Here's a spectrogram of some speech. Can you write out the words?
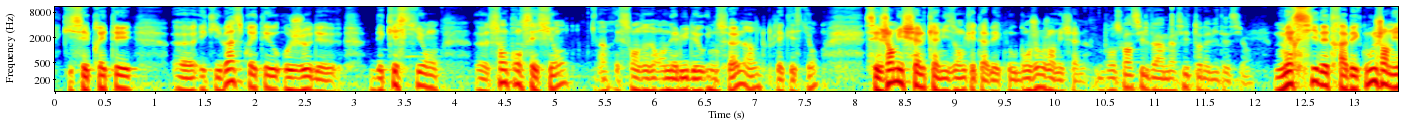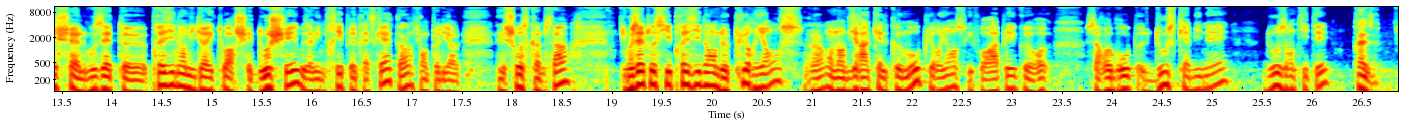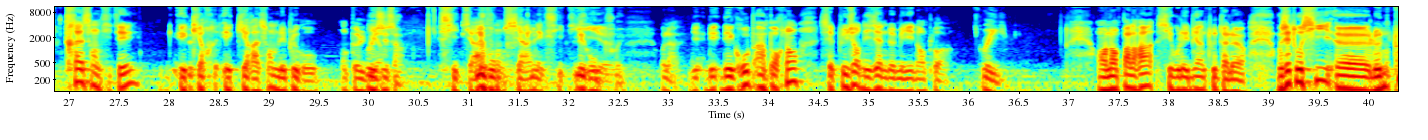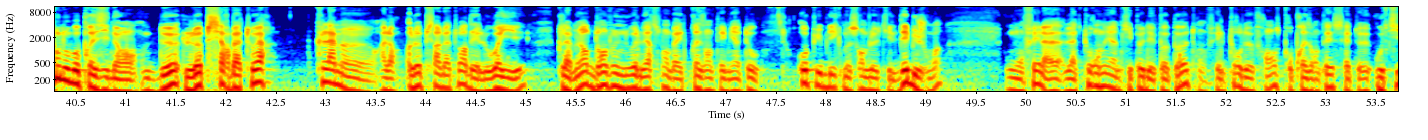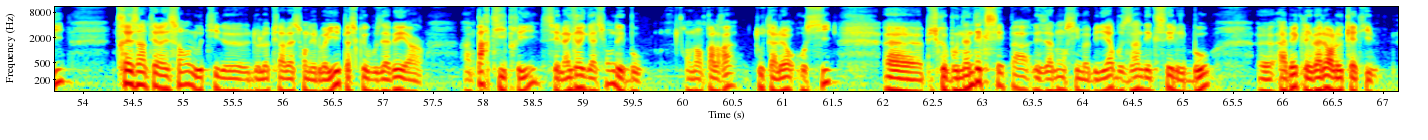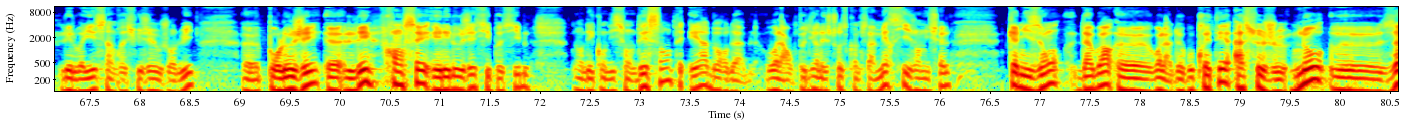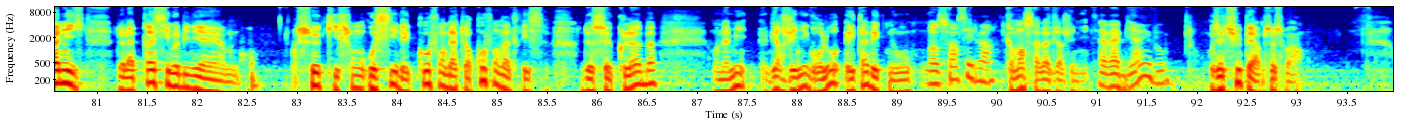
qui s'est prêté euh, et qui va se prêter au jeu des, des questions sans concession Hein, et sans en éluder une seule, hein, toutes les questions. C'est Jean-Michel Camison qui est avec nous. Bonjour Jean-Michel. Bonsoir Sylvain, merci de ton invitation. Merci d'être avec nous Jean-Michel. Vous êtes euh, président du directoire chez Daucher, vous avez une triple casquette, hein, si on peut dire les choses comme ça. Vous êtes aussi président de Pluriance, on en dira quelques mots. Pluriance, il faut rappeler que ça regroupe 12 cabinets, 12 entités. 13. 13 entités et qui, et qui rassemblent les plus gros, on peut le oui, dire. Oui, c'est ça. Citia, Foncia, Nexity. Les groupes, euh, oui voilà, des, groupes importants, c'est plusieurs dizaines de milliers d'emplois. Oui. On en parlera, si vous voulez bien, tout à l'heure. Vous êtes aussi euh, le tout nouveau président de l'Observatoire Clameur. Alors, l'Observatoire des loyers Clameur, dont une nouvelle version va être présentée bientôt au public, me semble-t-il, début juin, où on fait la, tournée un petit peu des popotes, on fait le tour de France pour présenter cet outil. Très intéressant, l'outil de, l'observation des loyers, parce que vous avez un parti pris, c'est l'agrégation des baux. On en parlera tout à l'heure aussi, euh, puisque vous n'indexez pas les annonces immobilières, vous indexez les baux euh, avec les valeurs locatives. Les loyers, c'est un vrai sujet aujourd'hui, euh, pour loger les Français et les loger, si possible, dans des conditions décentes et abordables. Voilà, on peut dire les choses comme ça. Merci Jean-Michel Camison d'avoir, voilà, de vous prêter à ce jeu. Nos amis de la presse immobilière, ceux qui sont aussi les cofondateurs, cofondatrices de ce club, mon amie Virginie Grelot est avec nous. Bonsoir Sylvain. Comment ça va Virginie? Ça va bien et vous? Vous êtes superbe ce soir.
